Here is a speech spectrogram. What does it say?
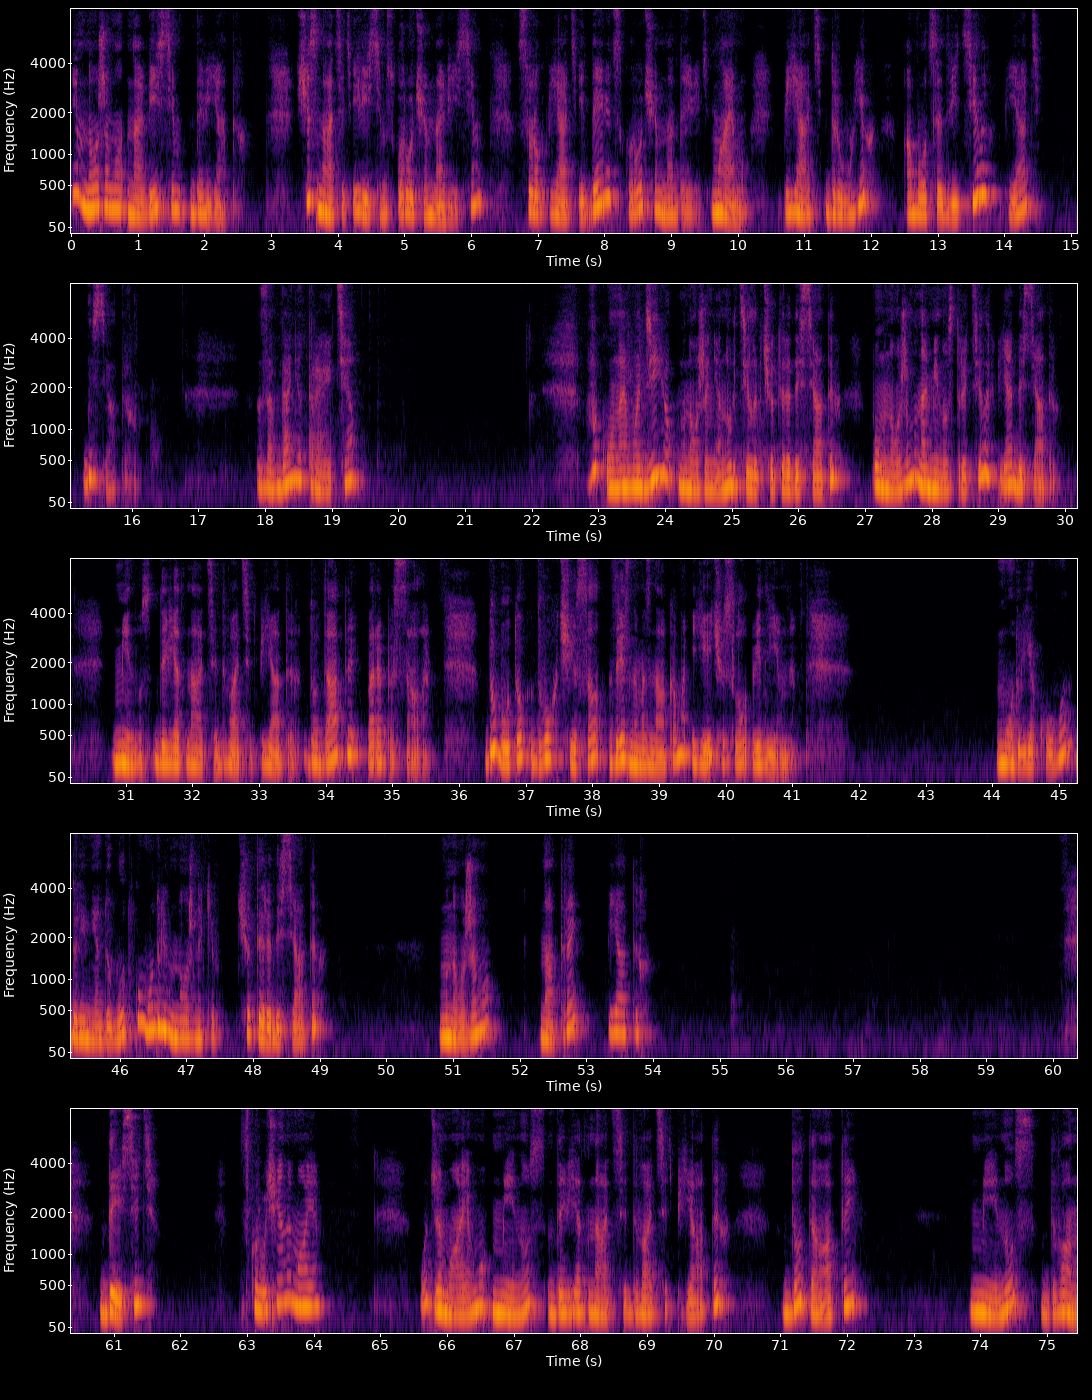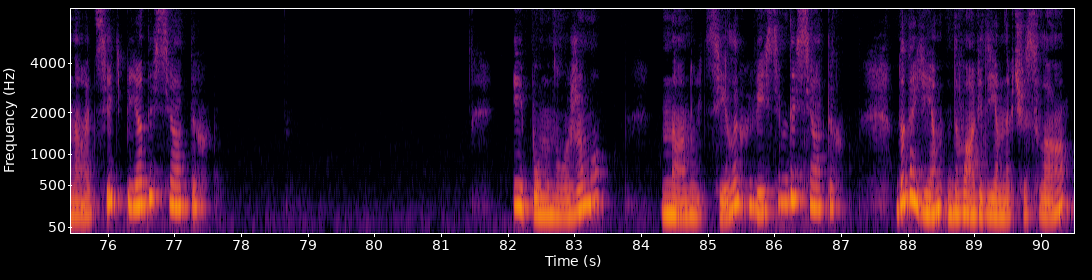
І множимо на 8 дев'ятих. 16 і 8 скорочуємо на 8, 45 і 9 скорочуємо на 9. Маємо 5 других, або це 2,5. Завдання третє. Виконуємо дію множення 0,4 помножимо на мінус 3,5. Мінус 19,25 додати переписали. Добуток двох чисел з різними знаками є число від'ємне, модуль якого дорівнює добутку модулів множників 4 десятих множимо на 3 п'ятих. Десять. Скорочення немає. Отже, маємо мінус 19 25 додати мінус 12 п'ятдесятих. І помножимо на 0,8. Додаємо два від'ємних числа,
